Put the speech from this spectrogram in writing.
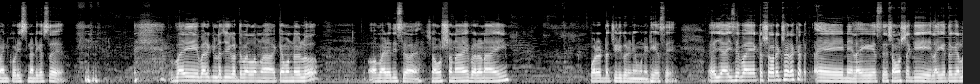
মাইন্ড করিস না, ঠিক আছে? ভাই, এবার কিলটা চুরি করতে পারলাম না কেমন হলো? মাইরে দিছে সমস্যা নাই প্যারা নাই। পরেরটা চুরি করে নিও মনে ঠিক আছে? এই যে আইসে ভাই, একটা শট এক শট এক শট এই নে লাগে গেছে। সমস্যা কি? লাগে তো গেল,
